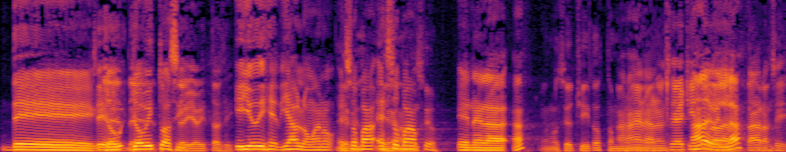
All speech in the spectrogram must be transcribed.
de Sí, yo, de- yo he visto así. de Yo he visto así. Y yo dije, diablo, mano, ¿Y eso va, eso el va anuncio? en el ¿ah? Chitos también. Ajá, en el anuncio de Chito Ah, ¿de verdad? sí.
